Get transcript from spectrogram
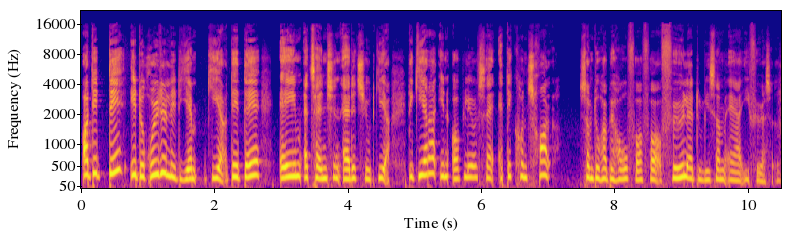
Og det er det, et ryddeligt hjem giver. Det er det, aim, attention, attitude giver. Det giver dig en oplevelse af, at det er kontrol, som du har behov for, for at føle, at du ligesom er i førersædet.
